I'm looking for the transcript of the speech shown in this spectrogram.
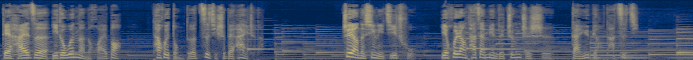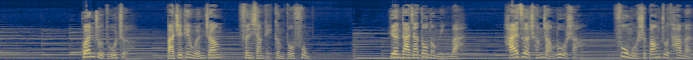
给孩子一个温暖的怀抱，他会懂得自己是被爱着的。这样的心理基础也会让他在面对争执时敢于表达自己。关注读者，把这篇文章分享给更多父母。愿大家都能明白，孩子的成长路上，父母是帮助他们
